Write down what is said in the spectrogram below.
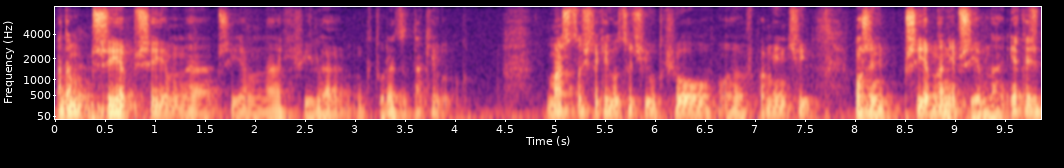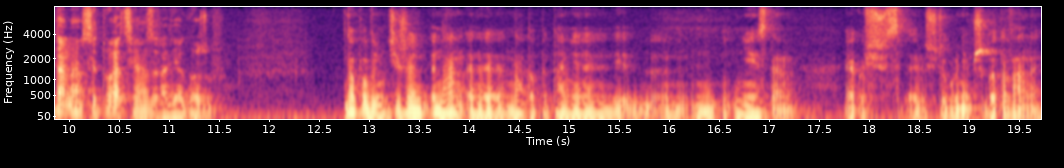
Adam, przyje, przyjemne, przyjemne chwile, które takie. Masz coś takiego, co ci utkwiło w pamięci? Może nie, przyjemna, nieprzyjemna, jakaś dana sytuacja z Radia Gorzów. No powiem Ci, że na, e, na to pytanie e, nie jestem jakoś s- szczególnie przygotowany.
